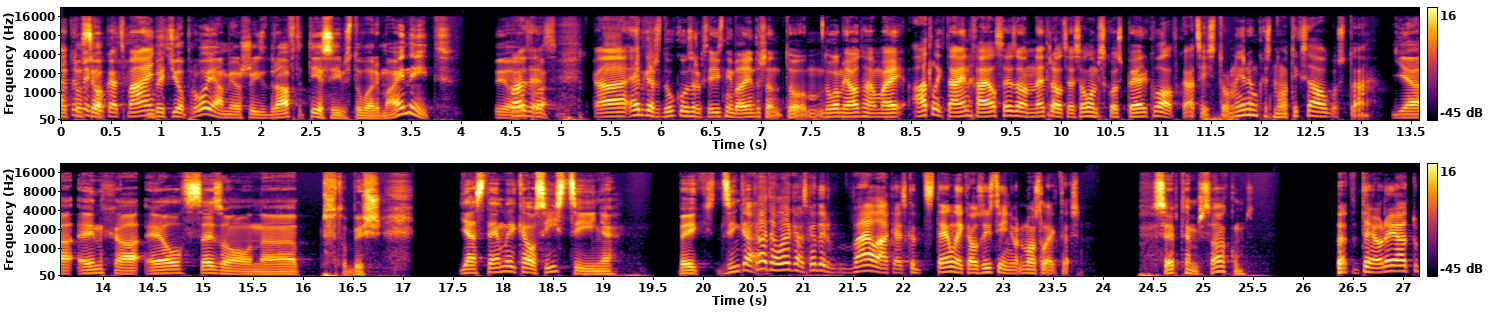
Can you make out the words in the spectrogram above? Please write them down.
nu, tur bija jau, kaut kāds maiņas. bet joprojām jau šīs drafta tiesības tu vari mainīt. Jau Pazies. Uh, Edgars Duka uzrakstīja īstenībā interesantu domu jautājumu, vai atliktā NHL sezona netraucēs Olimpisko spēļu kvalifikācijas turnīram, kas notiks augustā. ja NHL sezona, pf, tu bišķi, ja Stanley Kausa izcīņa, beigas, kā, Kā tev liekas, kad ir vēlākais, kad Stanley Kausa izcīņa var noslēgties? septembris sākums, Tad teorijā tu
